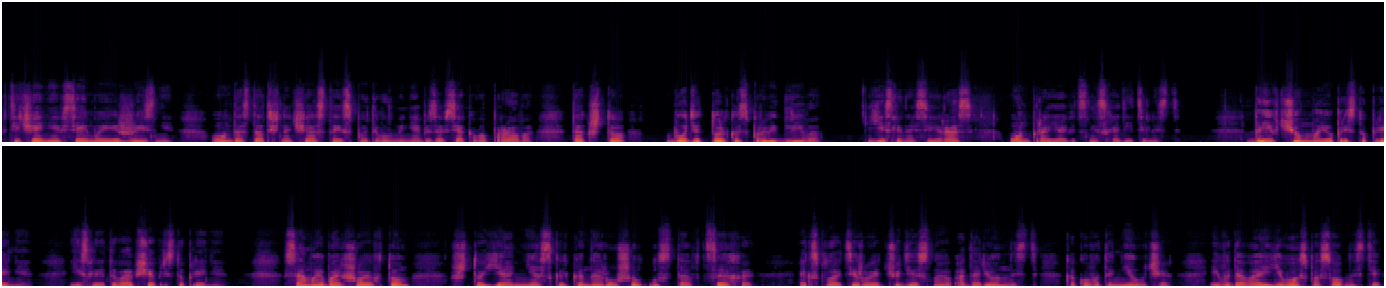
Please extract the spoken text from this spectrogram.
В течение всей моей жизни Он достаточно часто испытывал меня безо всякого права, так что будет только справедливо, если на сей раз Он проявит снисходительность. Да и в чем мое преступление, если это вообще преступление? Самое большое в том, что я несколько нарушил устав цеха, эксплуатируя чудесную одаренность какого-то неуча и выдавая его способности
